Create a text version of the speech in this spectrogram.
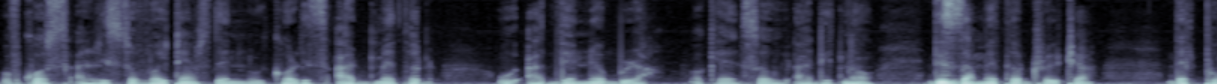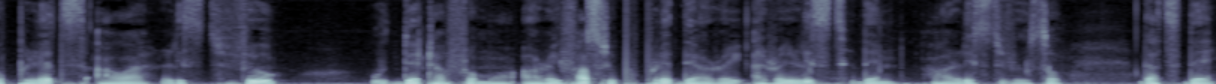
Of course a list of items then we call this add method. We add the nebula okay? So we add it now. This is a method right here that populates our list view with data from our array. First we populate the array array list then our list view. So that's the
